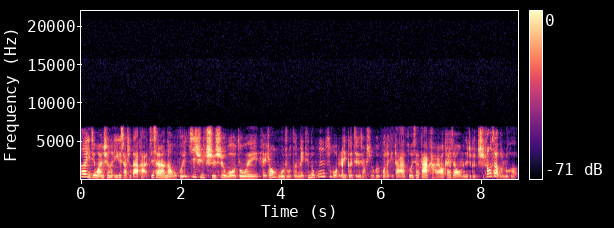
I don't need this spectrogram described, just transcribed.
刚刚已经完成了一个小时打卡，接下来呢，我会继续持续我作为美妆博主的每天的工作，每隔几个小时会过来给大家做一下打卡，然后看一下我们的这个持妆效果如何。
